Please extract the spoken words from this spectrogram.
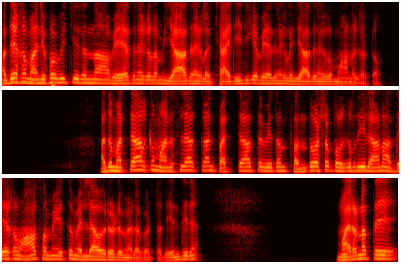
അദ്ദേഹം അനുഭവിച്ചിരുന്ന ആ വേദനകളും യാതനകളും ശാരീരിക വേദനകളും യാതനകളുമാണ് കേട്ടോ. അത് മറ്റാർക്കും മനസ്സിലാക്കാൻ പറ്റാത്ത വിധം സന്തോഷ പ്രകൃതിയിലാണ് അദ്ദേഹം ആ സമയത്തും എല്ലാവരോടും ഇടപെട്ടത്. എന്തിന്? മരണത്തെ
